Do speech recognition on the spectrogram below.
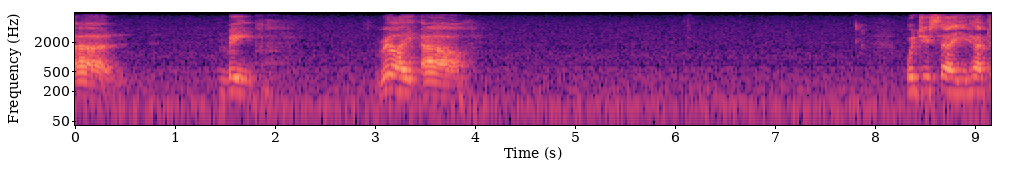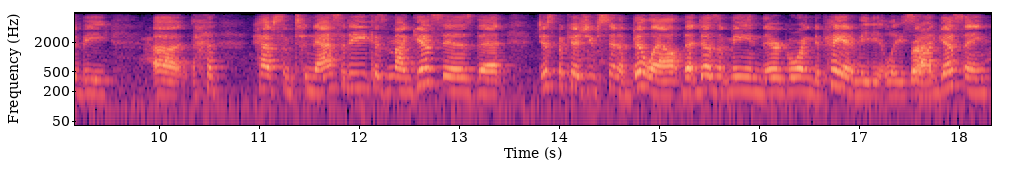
uh, be really. Uh, Would you say you have to be uh, have some tenacity? Because my guess is that just because you've sent a bill out, that doesn't mean they're going to pay it immediately. So I'm guessing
